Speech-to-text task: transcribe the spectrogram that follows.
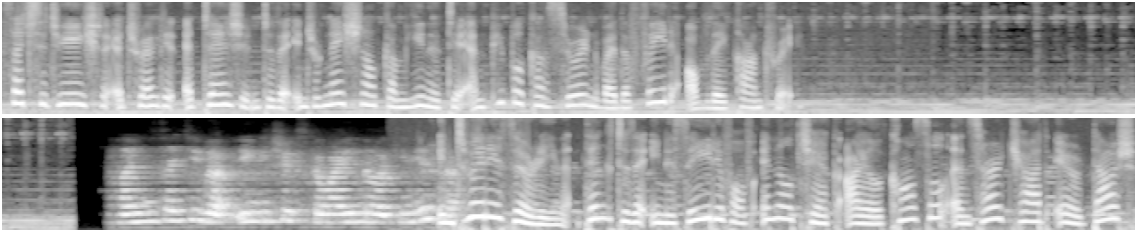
Such situation attracted attention to the international community and people concerned by the fate of their country. In 2013, thanks to the initiative of Inalchek Isle Council and Sarychat Ertash,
